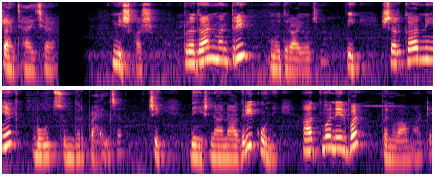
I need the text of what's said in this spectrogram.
સર્જાય છે. નિષ્કર્ષ, પ્રધાનમંત્રી મુદ્રા યોજના. એ સરકારની એક બહુ જ સુંદર પહેલ છે, જે દેશના નાગરિકોને આત્મનિર્ભર બનવા માટે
